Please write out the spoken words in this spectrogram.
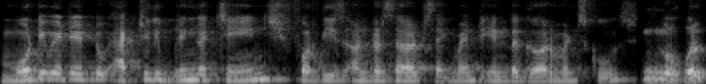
motivated to actually bring a change for these underserved segment in the government schools. Noble.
